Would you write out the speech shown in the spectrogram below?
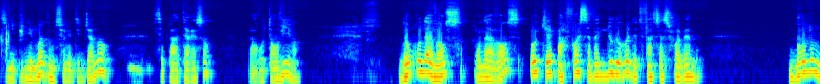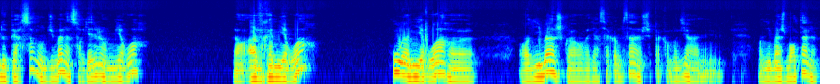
c'est ni plus ni moins comme si on était déjà mort. C'est pas intéressant. Alors autant vivre. Donc on avance, on avance. Ok, parfois ça va être douloureux d'être face à soi-même. Bon nombre de personnes ont du mal à se regarder dans le miroir. Alors un vrai miroir ou un miroir euh, en image, quoi, on va dire ça comme ça, je sais pas comment dire, hein, en image mentale.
